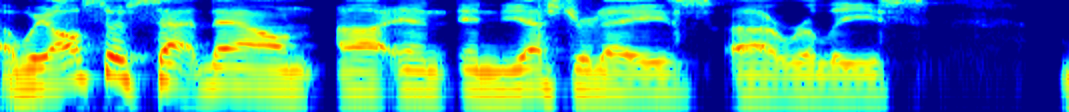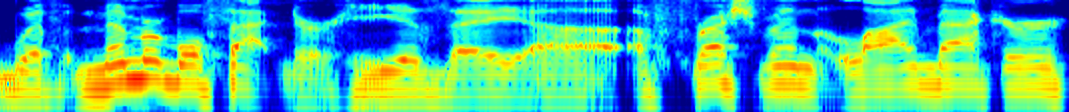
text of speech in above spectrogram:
Uh, we also sat down uh, in in yesterday's release with memorable factor. He is a a freshman linebacker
